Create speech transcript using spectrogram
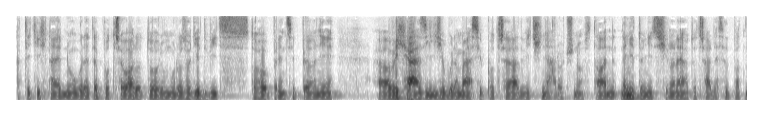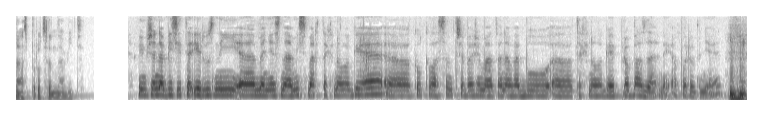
a teď jich najednou budete potřebovat do toho domu rozhodit víc. Z toho principiálně vychází, že budeme asi potřebovat větší náročnost, ale není to nic šíleného, to třeba 10-15% navíc. Vím, že nabízíte i různý e, méně známý smart technologie. E, koukala jsem třeba, že máte na webu e, technologie pro bazény a podobně. Mm-hmm.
